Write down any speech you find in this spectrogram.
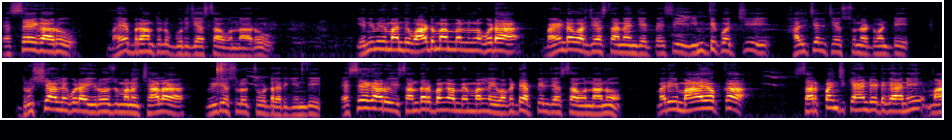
ఎస్ఐ గారు భయభ్రాంతులకు గురి చేస్తూ ఉన్నారు. ఎనిమిది మంది వార్డు మెంబర్లను కూడా బైండ్ ఓవర్ చేస్తానని చెప్పేసి ఇంటికొచ్చి హల్చల్ చేస్తున్నటువంటి దృశ్యాలను కూడా ఈరోజు మనం చాలా వీడియోస్లో చూడడం జరిగింది. ఎస్ఏ గారు ఈ సందర్భంగా మిమ్మల్ని ఒకటే అప్పీల్ చేస్తూ ఉన్నాను. మరి మా యొక్క సర్పంచ్ క్యాండిడేట్ కానీ మా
